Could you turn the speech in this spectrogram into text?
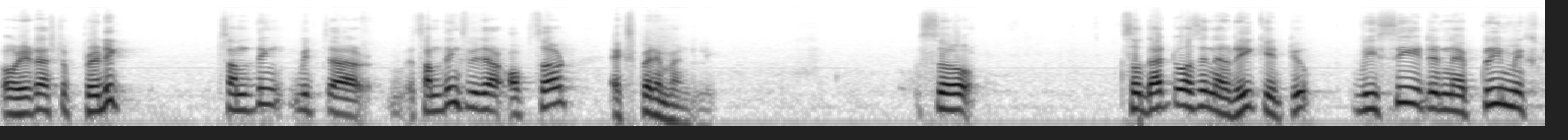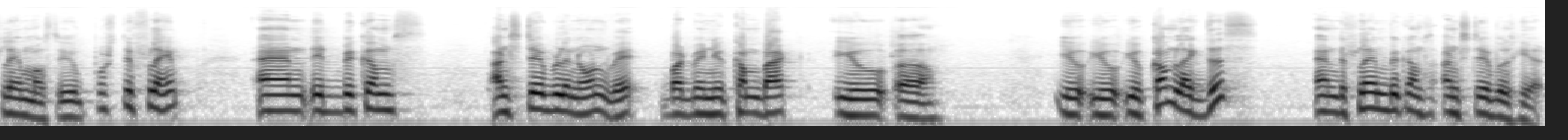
or it has to predict something which are some things which are observed experimentally. So, so that was in a Rijke tube we see it in a pre-mixed flame also. You push the flame and it becomes unstable in one way. But when you come back you uh, you, you, you come like this and the flame becomes unstable here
